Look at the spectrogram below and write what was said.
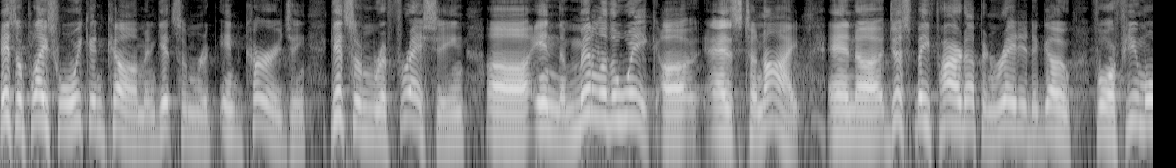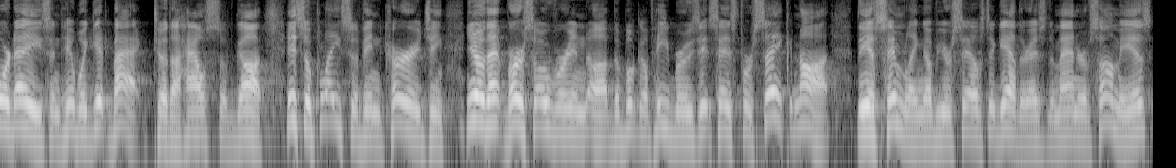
It's a place where we can come and get some re- encouraging, get some refreshing uh, in the middle of the week, uh, as tonight, and uh, just be fired up and ready to go for a few more days until we get back to the house of God. It's a place of encouraging. You know, that verse over in uh, the book of Hebrews, it says, Forsake not the assembling of yourselves together, as the manner of some is,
